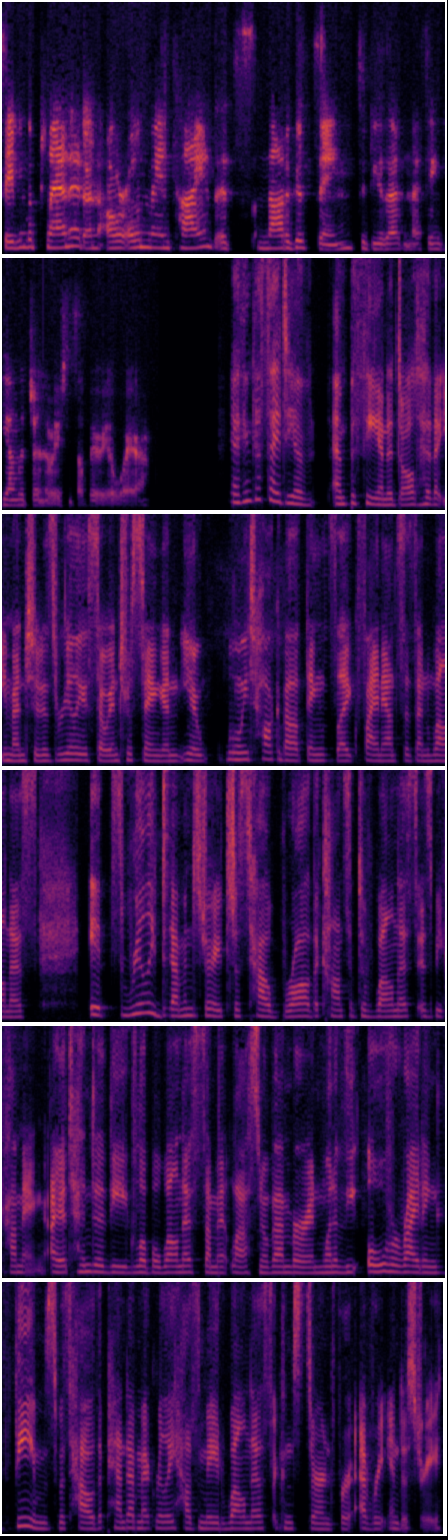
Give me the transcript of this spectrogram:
saving the planet and our own mankind, it's not a good thing to do that. And I think younger generations are very aware. I think this idea of empathy and adulthood that you mentioned is really so interesting. And, you know, when we talk about things like finances and wellness, it really demonstrates just how broad the concept of wellness is becoming. I attended the Global Wellness Summit last November, and one of the overriding themes was how the pandemic really has made wellness a concern for every industry.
